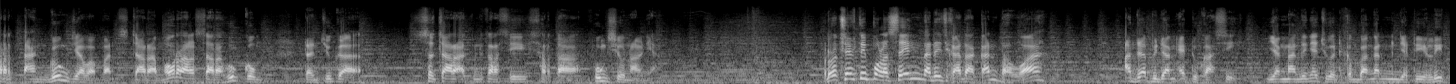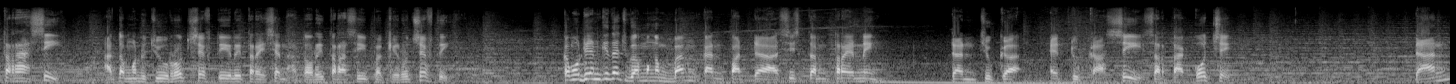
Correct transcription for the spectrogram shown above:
pertanggungjawaban secara moral, secara hukum, dan juga secara administrasi serta fungsionalnya. Road safety policing tadi dikatakan bahwa ada bidang edukasi yang nantinya juga dikembangkan menjadi literasi atau menuju road safety literation atau literasi bagi road safety. Kemudian kita juga mengembangkan pada sistem training dan juga edukasi serta coaching. Dan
